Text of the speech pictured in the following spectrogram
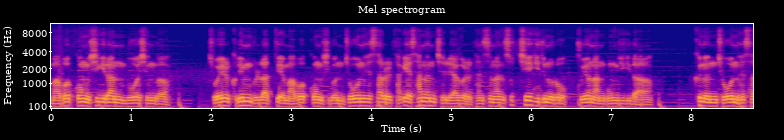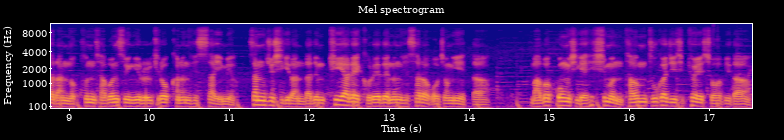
마법 공식이란 무엇인가? 조엘 그린 블라트의 마법 공식은 좋은 회사를 닭에 사는 전략을 단순한 수치 기준으로 구현한 공식이다. 그는 좋은 회사란 높은 자본 수익률을 기록하는 회사이며 싼 주식이란 낮은 PR에 거래되는 회사라고 정의했다. 마법 공식의 핵심은 다음 두 가지 지표의 조합이다.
